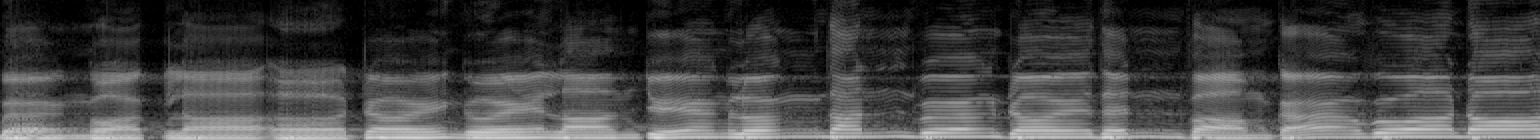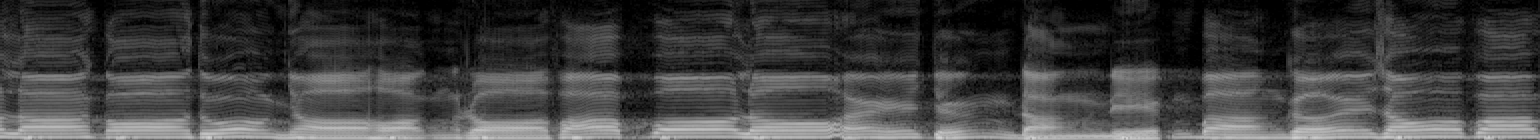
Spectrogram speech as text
bên hoặc là ở trời người làm chuyện luận thánh vương trời thính phạm các vua đó là có thuốc nhỏ hoặc rò pháp vô lô hay chứng đằng niết bàn khởi sâu pháp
